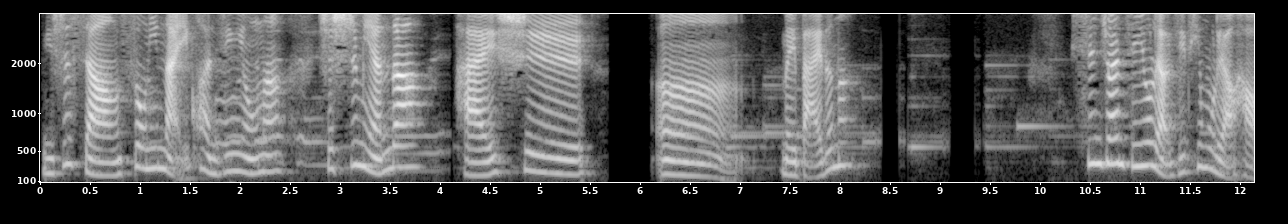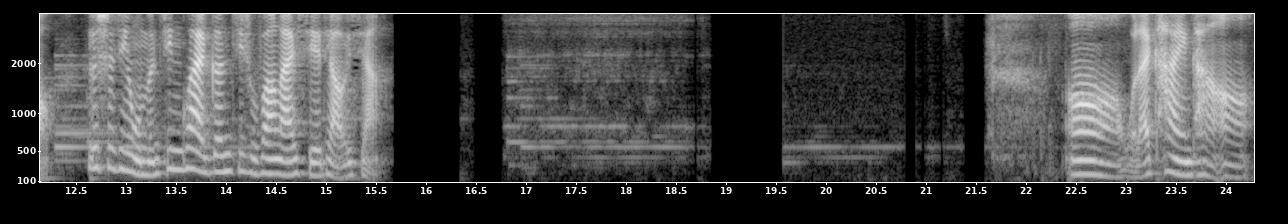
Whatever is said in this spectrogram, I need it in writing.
你是想送你哪一款精油呢？是失眠的，还是嗯美白的呢？新专辑有两集听不了，好，这个事情我们尽快跟技术方来协调一下。哦，我来看一看啊，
